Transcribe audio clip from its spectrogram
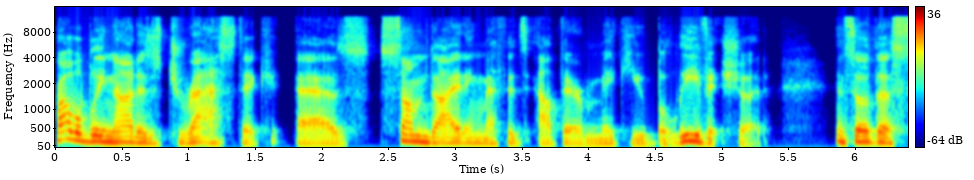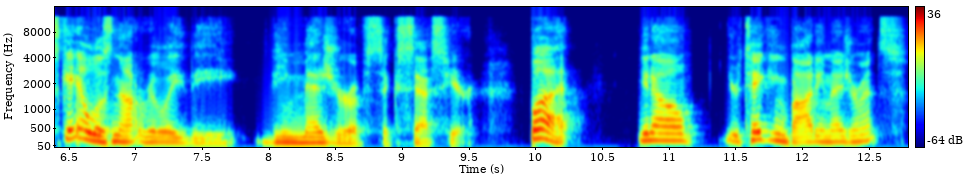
probably not as drastic as some dieting methods out there make you believe it should. And so the scale is not really the the measure of success here. But, you know, you're taking body measurements,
